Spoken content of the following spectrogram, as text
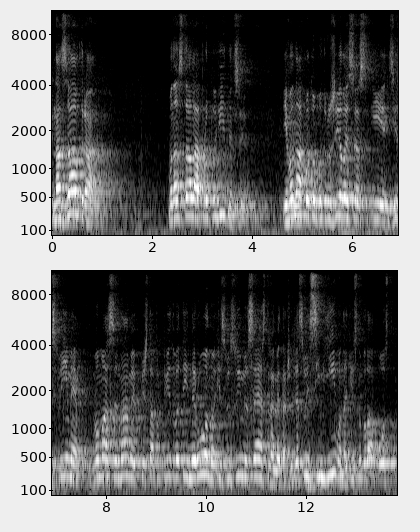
На завтра вона стала проповідницею. І вона потім одружилася і зі своїми двома синами пішла проповідувати і Нерону, і зі своїми сестрами. Так що для своєї сім'ї вона дійсно була апостолом.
